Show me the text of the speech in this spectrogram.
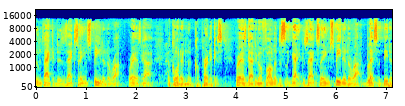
In fact, at the exact same speed of the rock. Praise God, according to Copernicus. Praise God, you're going to fall at the exact same speed of the rock. Blessed be the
